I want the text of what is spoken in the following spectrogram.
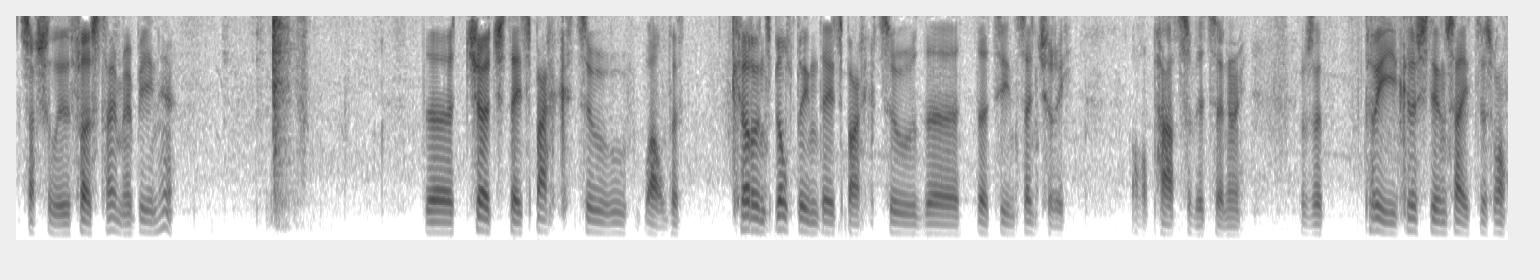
It's actually the first time I've been here. The church dates back to, well, the current building dates back to the 13th century, or parts of it anyway. It was a pre-Christian site as well.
